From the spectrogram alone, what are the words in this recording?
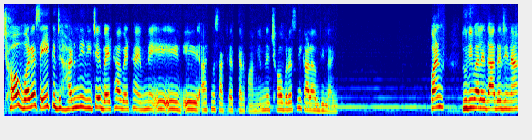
છ વર્ષ એક ઝાડની નીચે બેઠા બેઠા એમને એ એ એ આત્મ સાક્ષાત્કાર પામ્યું. એમને છ વર્ષની કાળાવધિ લાગી. પણ ધુનીવાલે દાદાજીના,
